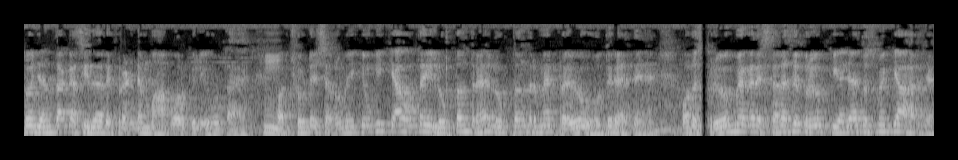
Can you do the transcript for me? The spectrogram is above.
तो जनता का सीधा रेफरेंडम महापौर के लिए होता है। और छोटे शहरों में क्योंकि क्या होता है लोकतंत्र है लोकतंत्र में प्रयोग होते रहते हैं। और इस प्रयोग में अगर इस तरह से प्रयोग किया जाए तो उसमें क्या हर्ज है?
